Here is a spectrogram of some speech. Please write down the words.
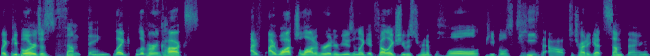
like people are just Something. like Laverne Cox I I watched a lot of her interviews and like it felt like she was trying to pull people's teeth out to try to get something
